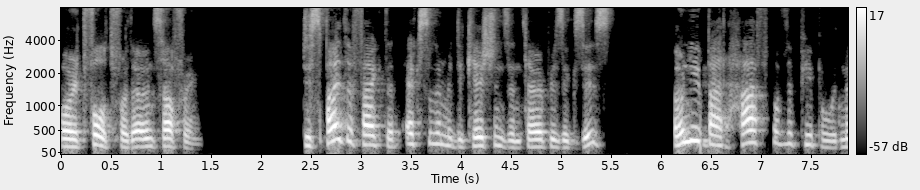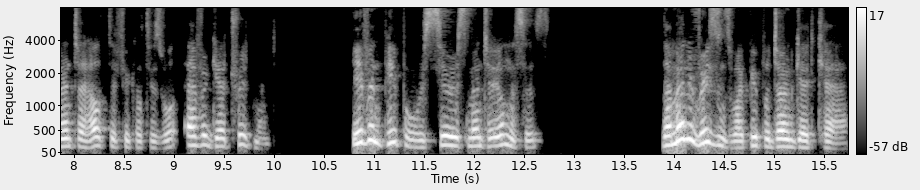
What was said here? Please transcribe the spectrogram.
or at fault for their own suffering. Despite the fact that excellent medications and therapies exist, only about half of the people with mental health difficulties will ever get treatment, even people with serious mental illnesses. There are many reasons why people don't get care,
